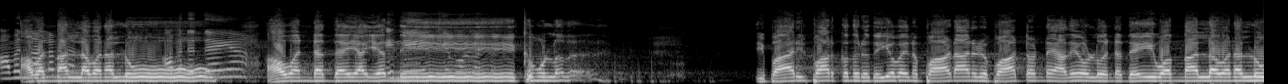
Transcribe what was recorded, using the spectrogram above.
അവൻ നല്ലവനല്ലോ. അവന്റെ ദയ എന്നേക്കുമുള്ളത്. ഈ പാരിൽ പാർക്കുന്ന ഒരു ദൈവത്തിന് പാടാനൊരു പാട്ടുണ്ട് അതേ ഉള്ളൂ. എന്റെ ദൈവം നല്ലവനല്ലോ.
